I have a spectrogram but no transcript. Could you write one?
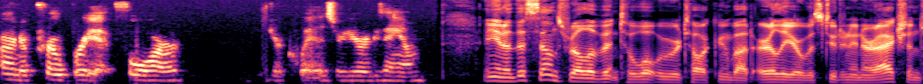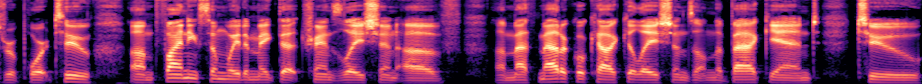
aren't appropriate for your quiz or your exam? you know, this sounds relevant to what we were talking about earlier with student interactions report too. Um, finding some way to make that translation of uh, mathematical calculations on the back end to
